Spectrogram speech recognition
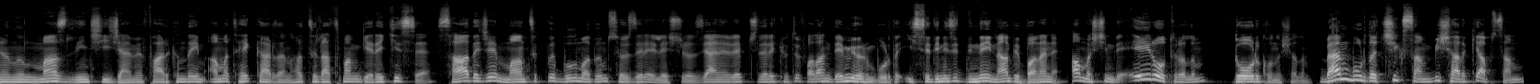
inanılmaz linç yiyeceğimin farkındayım ama tekrardan hatırlatmam gerekirse sadece mantıklı bulmadığım sözleri eleştiriyoruz. Yani rapçilere kötü falan demiyorum burada. İstediğinizi dinleyin abi bana ne. Ama şimdi eğri oturalım doğru konuşalım. Ben burada çıksam bir şarkı yapsam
